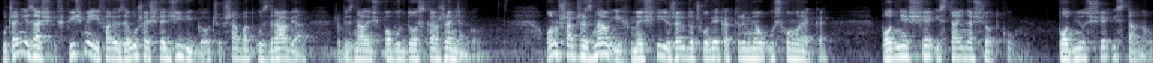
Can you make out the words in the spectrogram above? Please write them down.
Uczeni zaś w piśmie i faryzeusze śledzili go, czy w szabat uzdrawia, żeby znaleźć powód do oskarżenia go. On wszakże znał ich myśli i rzekł do człowieka, który miał uschłą rękę: Podnieś się i stań na środku. Podniósł się i stanął.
